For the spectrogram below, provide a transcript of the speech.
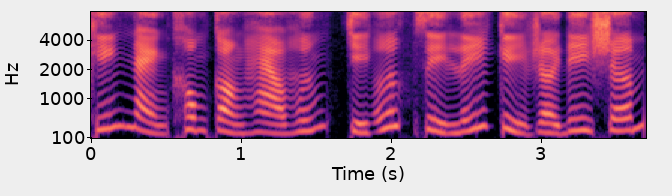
khiến nàng không còn hào hứng, chỉ ước gì Lý Kỳ rời đi sớm.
